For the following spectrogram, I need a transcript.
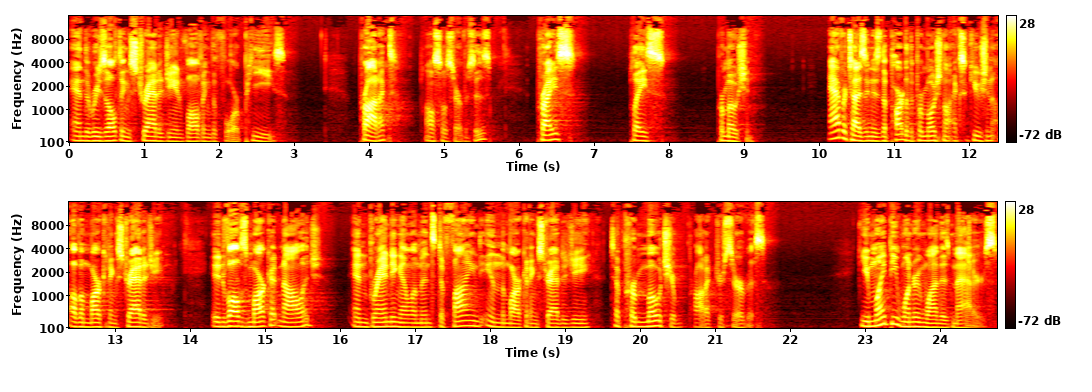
and the resulting strategy involving the four P's product, also services, price, place, promotion. Advertising is the part of the promotional execution of a marketing strategy. It involves market knowledge and branding elements defined in the marketing strategy to promote your product or service. You might be wondering why this matters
